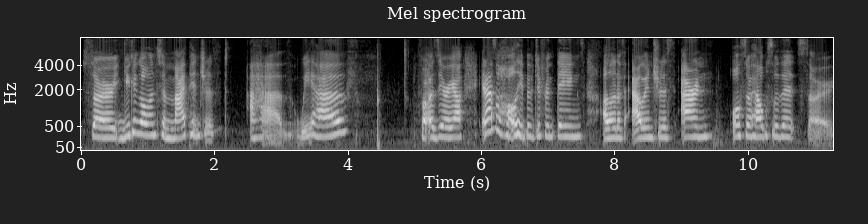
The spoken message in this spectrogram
So you can go onto my Pinterest. I have we have for Ozeria. It has a whole heap of different things, a lot of our interests. Aaron also helps with it, so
